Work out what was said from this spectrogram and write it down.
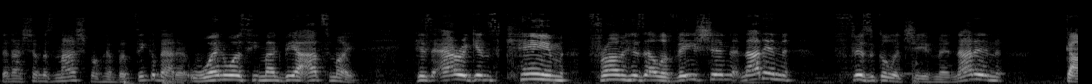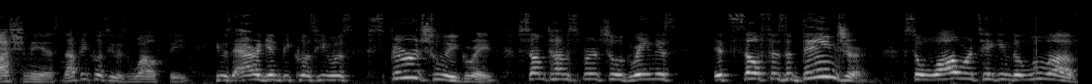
then Hashem is mashbel him. But think about it. When was he magbia atzmai? His arrogance came from his elevation, not in physical achievement, not in Gashmias, not because he was wealthy. He was arrogant because he was spiritually great. Sometimes spiritual greatness itself is a danger. So while we're taking the lulav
